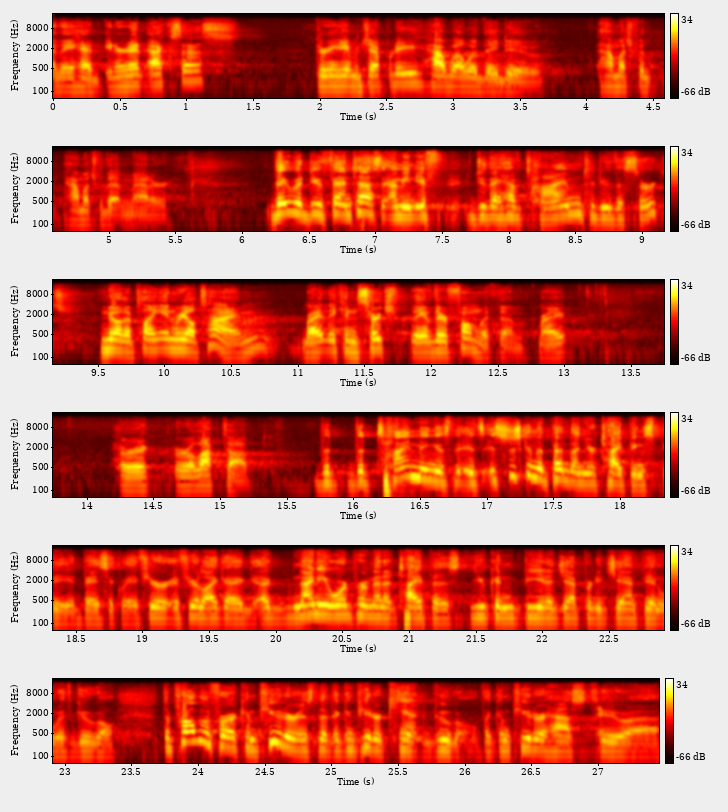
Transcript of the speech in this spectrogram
and they had internet access during a game of Jeopardy, how well would they do? How much would, how much would that matter? They would do fantastic. I mean, if do they have time to do the search? No, they're playing in real time, right? They can search, they have their phone with them, right? Or a, or a laptop. The, the timing is, it's, it's just going to depend on your typing speed, basically. If you're, if you're like a, a 90 word per minute typist, you can beat a Jeopardy champion with Google. The problem for a computer is that the computer can't Google. The computer has to, uh,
